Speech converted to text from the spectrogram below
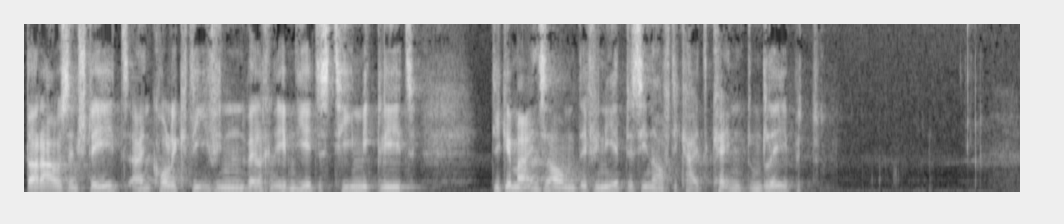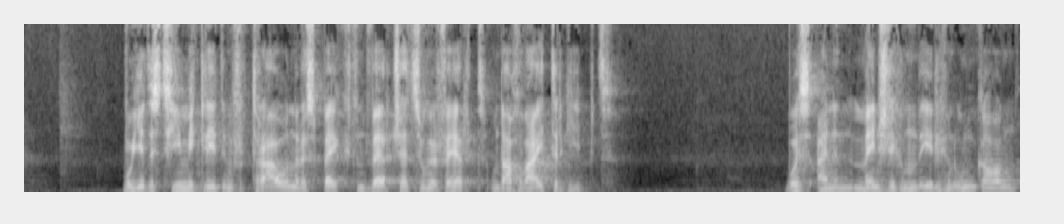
Daraus entsteht ein Kollektiv, in welchem eben jedes Teammitglied die gemeinsam definierte Sinnhaftigkeit kennt und lebt. Wo jedes Teammitglied im Vertrauen, Respekt und Wertschätzung erfährt und auch weitergibt. Wo es einen menschlichen und ehrlichen Umgang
